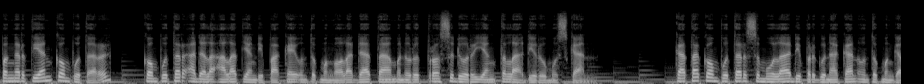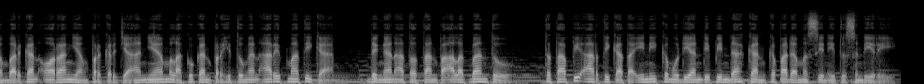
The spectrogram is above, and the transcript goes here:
Pengertian komputer, komputer adalah alat yang dipakai untuk mengolah data menurut prosedur yang telah dirumuskan. Kata komputer semula dipergunakan untuk menggambarkan orang yang pekerjaannya melakukan perhitungan aritmatika, dengan atau tanpa alat bantu, tetapi arti kata ini kemudian dipindahkan kepada mesin itu sendiri.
